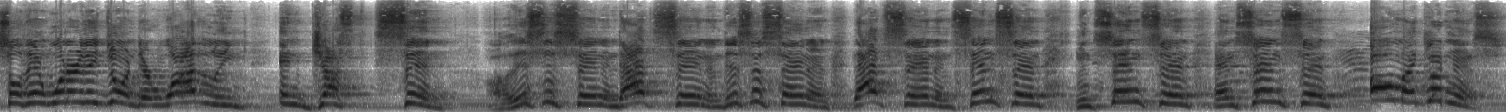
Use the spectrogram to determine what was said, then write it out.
So then what are they doing? They're waddling in just sin. Oh, this is sin and that's sin and this is sin and that's sin and sin, sin and sin, sin and sin, sin. Oh my goodness.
